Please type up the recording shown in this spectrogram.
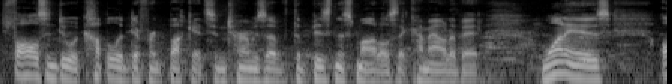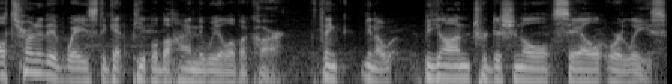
falls into a couple of different buckets in terms of the business models that come out of it. One is alternative ways to get people behind the wheel of a car. Think, you know, beyond traditional sale or lease.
